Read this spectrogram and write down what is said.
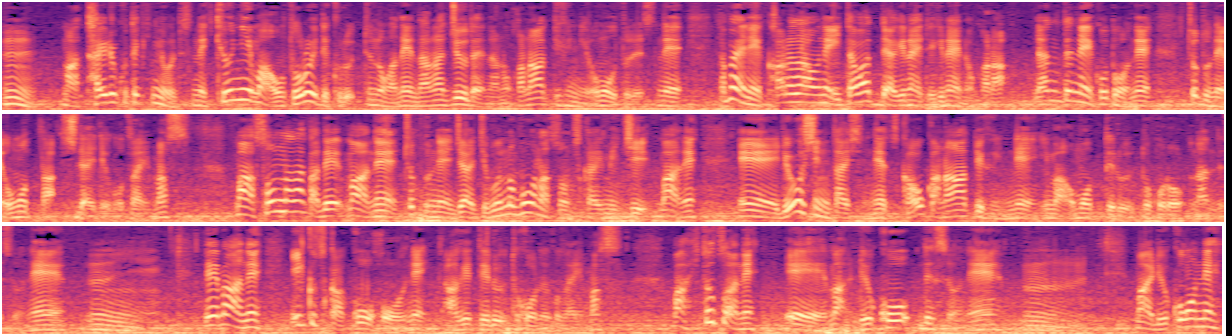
う、うん、まあ体力的にはですね、急にまあ衰えてくるっていうのがね、70代なのかなっていうふうに思うとですね、やっぱりね、体をね、いたわってあげないといけないのかな、なんてね、ことをね、ちょっとね、思った次第でございます。まあそんな中で、まあね、ちょっとね、じゃあ自分のボーナスの使い道、まあね、えー、両親に対してね、使おうかなというふうにね、今思ってるところなんですよね。うん。で、まあね、いくつか候補をね、挙げてるところでございます。まあ一つはね、えー、まあ旅行ですよね。うん。まあ旅行をね、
